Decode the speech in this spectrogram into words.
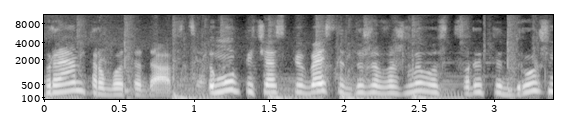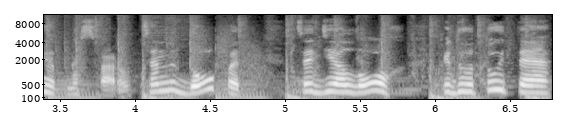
бренд роботодавця. Тому під час співбесіди дуже важливо створити дружню атмосферу. Це не допит, це діалог. Підготуйте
